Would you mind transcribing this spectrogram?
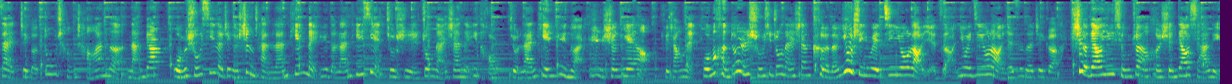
在这个都城长安的南边。我们熟悉的这个盛产蓝天美玉的蓝天县，就是终南山的一头，就蓝天玉暖日生烟啊，非常美。我们很多人熟悉终南山，可能又是因为金庸老爷子啊，因为金庸老爷子的这个《射雕英雄传》和《神雕侠侣》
